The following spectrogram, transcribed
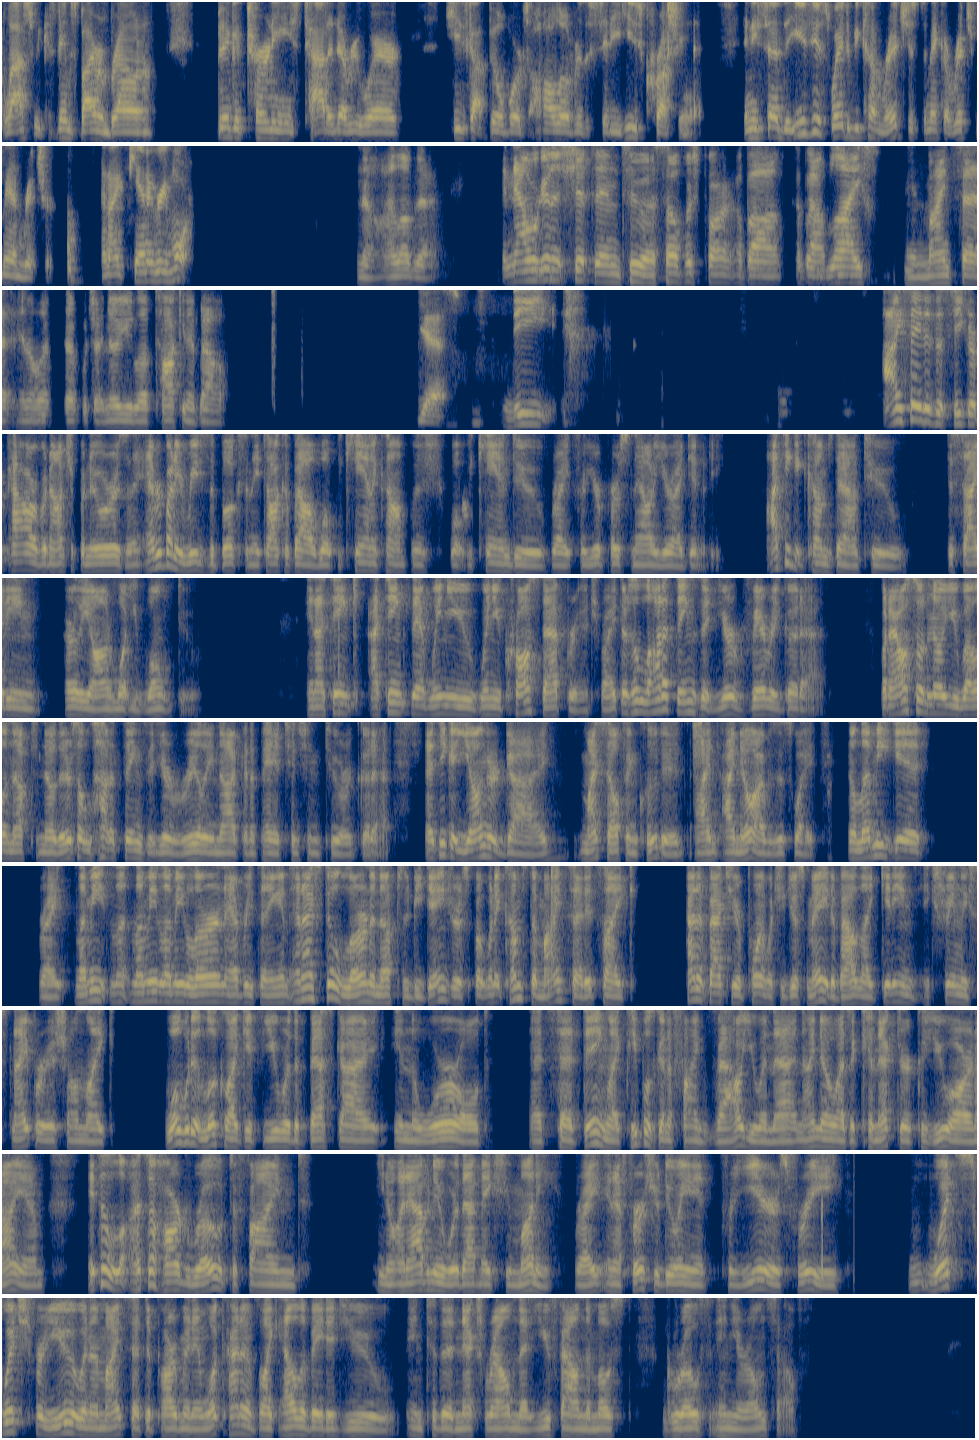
last week. His name's Byron Brown, big attorney. He's tatted everywhere. He's got billboards all over the city. He's crushing it. And he said the easiest way to become rich is to make a rich man richer. And I can't agree more. No, I love that. And now we're going to shift into a selfish part about about life and mindset and all that stuff, which I know you love talking about. Yes. The I say that the secret power of an entrepreneur is that everybody reads the books and they talk about what we can accomplish, what we can do, right, for your personality, your identity. I think it comes down to deciding early on what you won't do. And I think I think that when you when you cross that bridge, right, there's a lot of things that you're very good at. But I also know you well enough to know there's a lot of things that you're really not going to pay attention to or good at. And I think a younger guy, myself included, I, I know I was this way. Know, let me get right let me let, let me let me learn everything and, and i still learn enough to be dangerous but when it comes to mindset it's like kind of back to your point what you just made about like getting extremely sniperish on like what would it look like if you were the best guy in the world at said thing like people's going to find value in that and i know as a connector because you are and i am it's a it's a hard road to find you know an avenue where that makes you money right? And at first you're doing it for years free. What switched for you in a mindset department and what kind of like elevated you into the next realm that you found the most growth in your own self?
